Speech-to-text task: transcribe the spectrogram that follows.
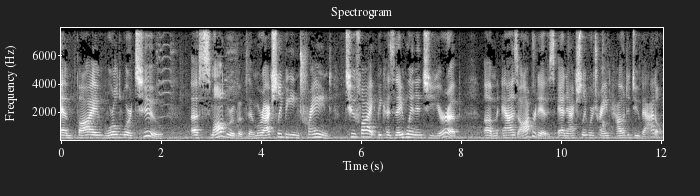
and by World War Two, a small group of them were actually being trained to fight because they went into Europe um, as operatives and actually were trained how to do battle.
